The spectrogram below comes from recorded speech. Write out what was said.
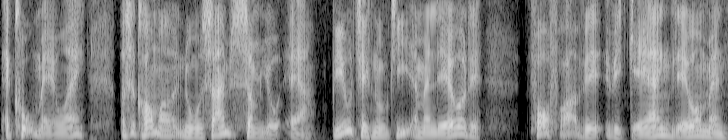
af komaver. Ikke? Og så kommer Novozymes, som jo er bioteknologi, at man laver det forfra ved, ved gæring, laver man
